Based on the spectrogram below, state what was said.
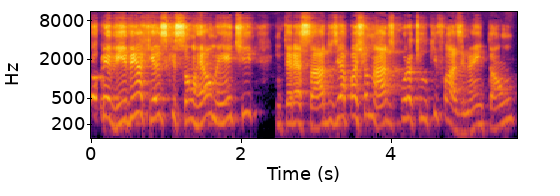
sobrevivem aqueles que são realmente interessados e apaixonados por aquilo que fazem, né? Então,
